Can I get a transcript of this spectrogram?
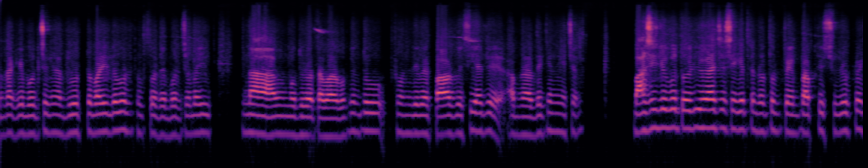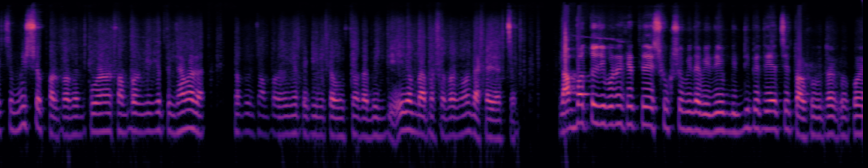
আপনাকে বলছে কিনা দূরত্ব বাড়িয়ে দেবো শুক্রদেব বলছে ভাই, না, আমি মধুরতা বাড়াবো। কিন্তু শনিদেবের পাওয়ার বেশি আছে, আপনারা দেখে নিয়েছেন। বাসি যোগ্য তৈরি হয়ে আছে, সেক্ষেত্রে নতুন প্রেম প্রাপ্তির সুযোগ রয়েছে মিশ্র ফল পাবেন। পুরানো সম্পর্কের ক্ষেত্রে ঝামেলা, নতুন সম্পর্কের ক্ষেত্রে কিছুটা উষ্ণতা বৃদ্ধি এইরকম ব্যাপার স্যাপারগুলো দেখা যাচ্ছে। দাম্পত্য জীবনের ক্ষেত্রে সুখ সুবিধা বৃদ্ধি বৃদ্ধি পেতে যাচ্ছে, তর্ক বিতর্ক করে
